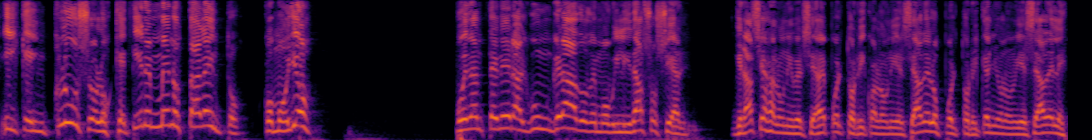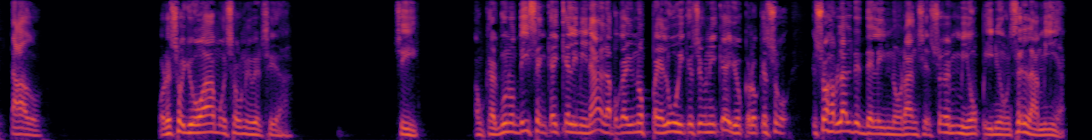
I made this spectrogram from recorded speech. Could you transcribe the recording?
Y que incluso los que tienen menos talento, como yo, puedan tener algún grado de movilidad social gracias a la Universidad de Puerto Rico, a la Universidad de los puertorriqueños, a la Universidad del Estado. Por eso yo amo esa universidad. Sí, aunque algunos dicen que hay que eliminarla porque hay unos pelús y que se ni qué, yo creo que eso, eso es hablar desde la ignorancia, eso es mi opinión, esa es la mía.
